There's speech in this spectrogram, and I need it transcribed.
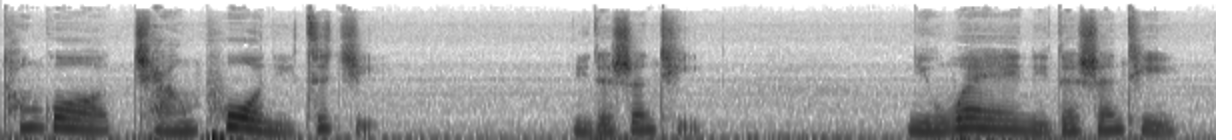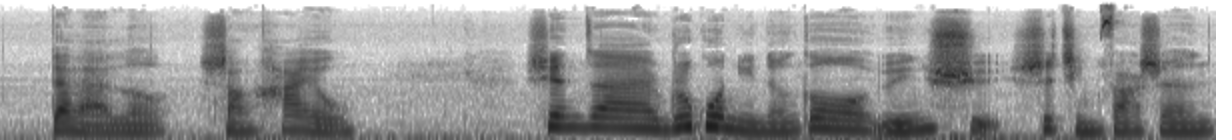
通过强迫你自己，你的身体，你为你的身体带来了伤害哦。现在，如果你能够允许事情发生，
